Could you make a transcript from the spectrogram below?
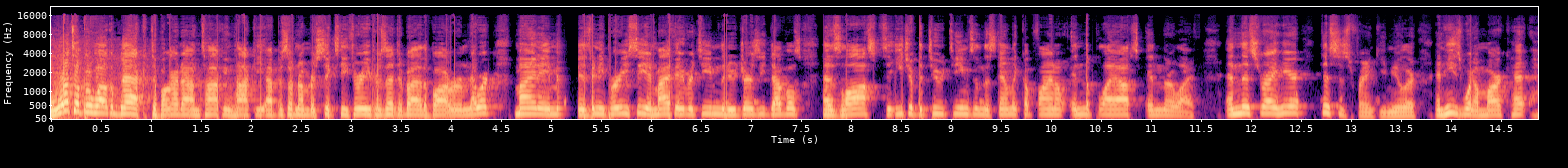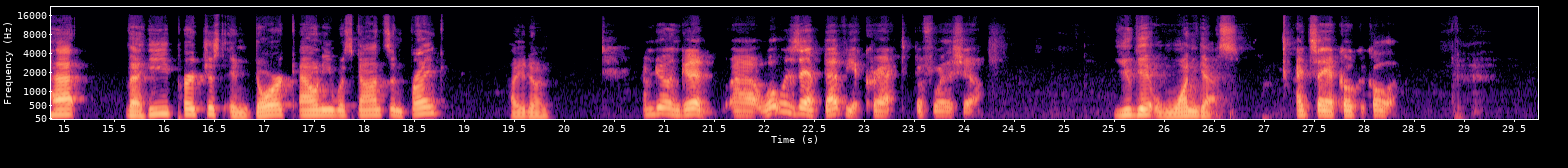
What's up and welcome back to Bar Down Talking Hockey, episode number 63, presented by the Barroom Network. My name is Vinny Parisi, and my favorite team, the New Jersey Devils, has lost to each of the two teams in the Stanley Cup final in the playoffs in their life. And this right here, this is Frankie Mueller, and he's wearing a Marquette hat that he purchased in Door County, Wisconsin. Frank, how you doing? I'm doing good. Uh, what was that bev you cracked before the show? You get one guess. I'd say a Coca Cola.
